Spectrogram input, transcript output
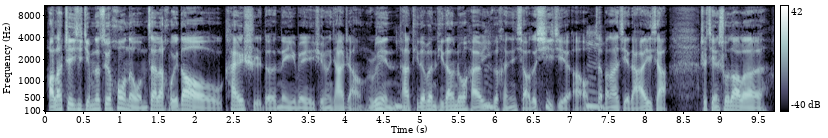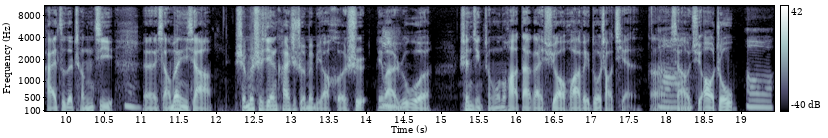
好了，这期节目的最后呢，我们再来回到开始的那一位学生家长 Rain，嗯他提的问题当中还有一个很小的细节啊，我们再帮他解答一下。之前说到了孩子的成绩，嗯呃，想问一下什么时间开始准备比较合适？另外，嗯如果申请成功的话，大概需要花费多少钱？呃，哦想要去澳洲，哦，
